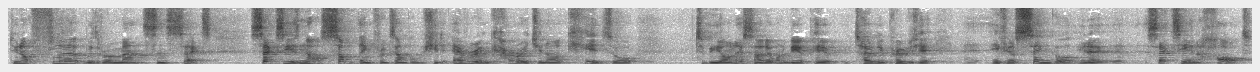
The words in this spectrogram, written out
Do not flirt with romance and sex. Sexy is not something, for example, we should ever encourage in our kids, or to be honest, I don't want to be totally prudish here. Eh, if you're single, you know, eh, sexy and hot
